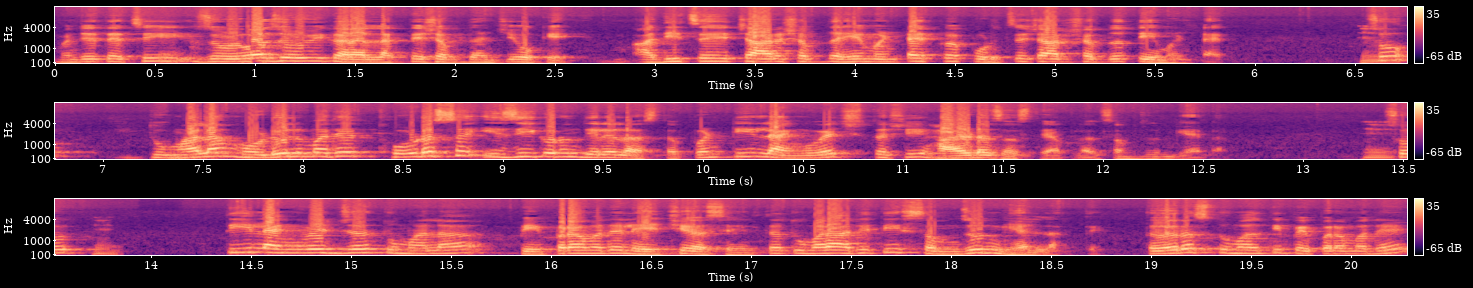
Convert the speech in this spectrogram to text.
म्हणजे त्याची जुळवाजुळवी करायला लागते शब्दांची. ओके आधीचे चार शब्द हे म्हणतायत किंवा पुढचे चार शब्द ते म्हणतायत. सो तुम्हाला मॉड्यूलमध्ये थोडस इझी करून दिलेलं असतं पण ती लँग्वेज तशी हार्डच असते आपल्याला समजून घ्यायला. सो ती लँग्वेज जर तुम्हाला पेपरामध्ये लिहायची असेल तर तुम्हाला आधी ती समजून घ्यायला लागते. तरच तुम्हाला ती पेपरामध्ये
